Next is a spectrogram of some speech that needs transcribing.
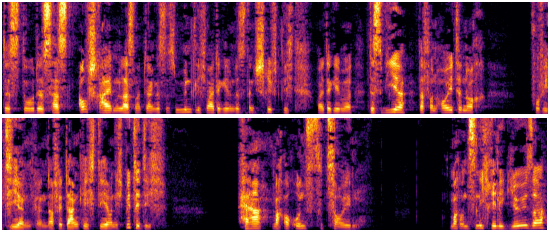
dass du das hast aufschreiben lassen, ich danke, dass du es mündlich weitergeben, dass es dann schriftlich weitergeben, dass wir davon heute noch profitieren können. Dafür danke ich dir und ich bitte dich, Herr, mach auch uns zu Zeugen. Mach uns nicht religiöser,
